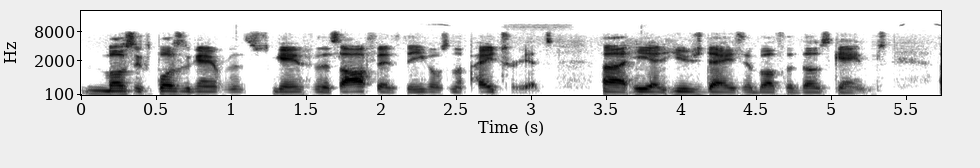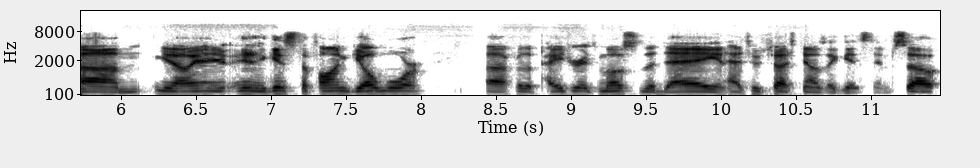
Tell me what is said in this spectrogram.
most explosive game for this, games for this offense, the Eagles and the Patriots, uh, he had huge days in both of those games. Um, you know, and, and against Stephon Gilmore uh, for the Patriots most of the day, and had two touchdowns against him. So,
